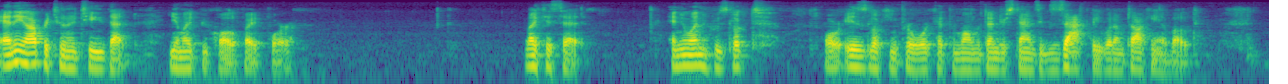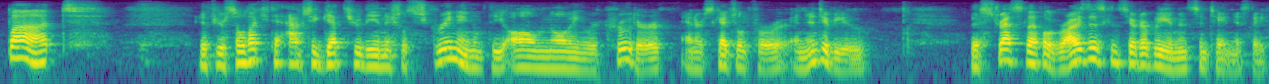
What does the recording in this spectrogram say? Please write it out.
any opportunity that you might be qualified for. Like I said, anyone who's looked or is looking for work at the moment understands exactly what I'm talking about. But if you're so lucky to actually get through the initial screening of the all knowing recruiter and are scheduled for an interview, the stress level rises considerably and instantaneously.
